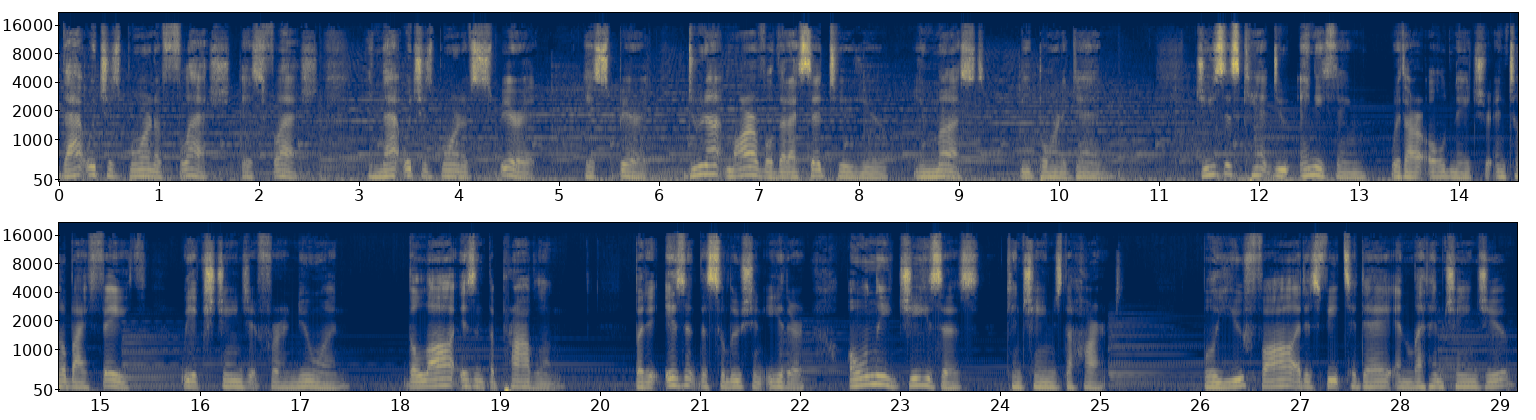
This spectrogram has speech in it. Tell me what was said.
That which is born of flesh is flesh, and that which is born of spirit is spirit. Do not marvel that I said to you, You must be born again. Jesus can't do anything with our old nature until by faith we exchange it for a new one. The law isn't the problem, but it isn't the solution either. Only Jesus can change the heart. Will you fall at his feet today and let him change you?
